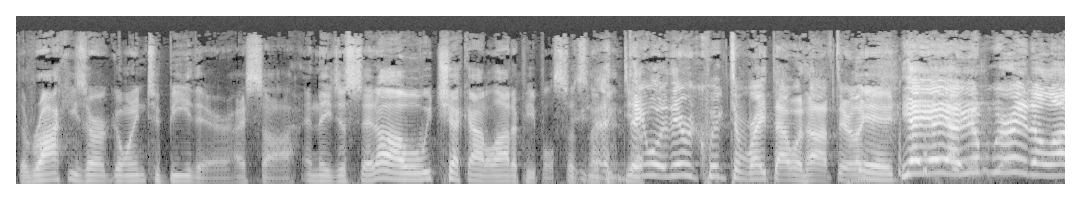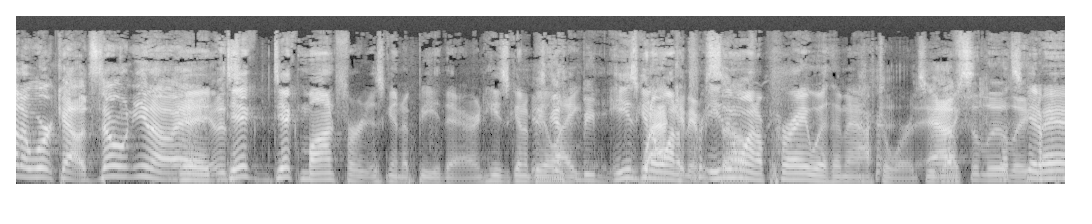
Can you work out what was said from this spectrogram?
The Rockies are going to be there. I saw, and they just said, "Oh, well, we check out a lot of people, so it's no big deal." They were they were quick to write that one off. They're like, Dude. yeah, yeah, yeah. We're in a lot of workouts. Don't you know? Hey, Uh, it's- Dick Dick Monfort is going to be there, and he's going to be He's gonna like be he's going to want whacking to he's going to himself. want to pray with him afterwards. He's like, Absolutely. let's get, a, Man.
